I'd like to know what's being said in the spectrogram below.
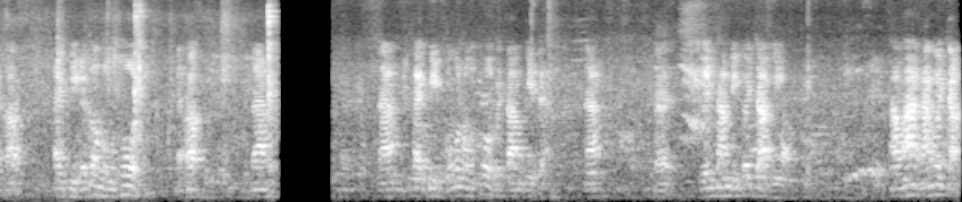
นะครับใครผิดก็ต้องลงโทษนะครับนะนะใครผิดผมก็ลงโทษไปตามผิดอะนะแต่เว้นทำผิดก็จับอีกทำห้าครั้งก็จับ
